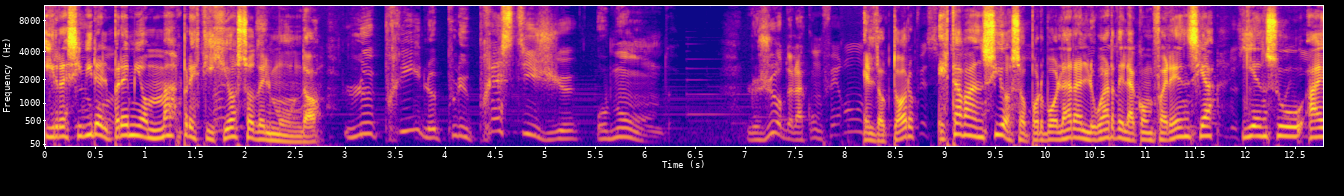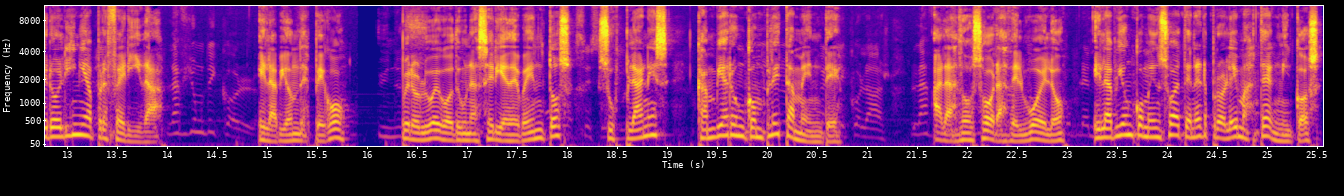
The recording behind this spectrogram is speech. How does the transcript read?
y recibir el premio más prestigioso del mundo. El doctor estaba ansioso por volar al lugar de la conferencia y en su aerolínea preferida. El avión despegó, pero luego de una serie de eventos, sus planes cambiaron completamente. A las dos horas del vuelo, el avión comenzó a tener problemas técnicos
